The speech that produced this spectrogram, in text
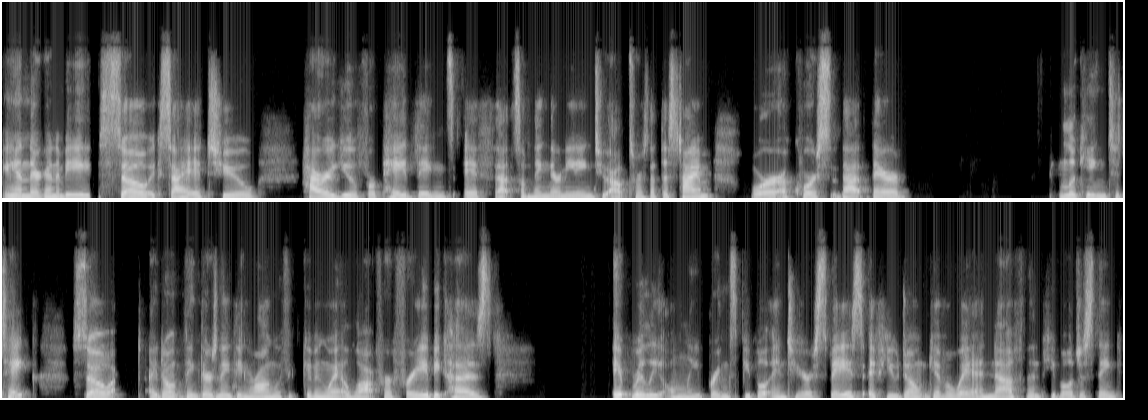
And they're going to be so excited to hire you for paid things if that's something they're needing to outsource at this time or a course that they're looking to take. So I don't think there's anything wrong with giving away a lot for free because it really only brings people into your space. If you don't give away enough, then people just think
